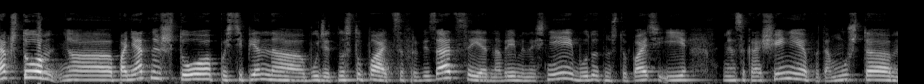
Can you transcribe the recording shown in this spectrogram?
Так что э, понятно, что постепенно будет наступать цифровизация, и одновременно с ней будут наступать и сокращения, потому что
